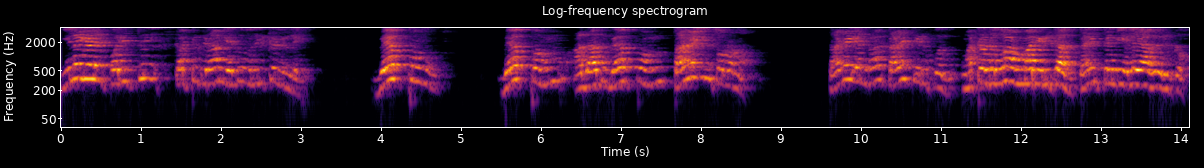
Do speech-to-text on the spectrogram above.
இலைகளை பறித்து கட்டுகிறான் எதுவும் நிற்கவில்லை வேப்பம் வேப்பம் அதாவது வேப்பம் தழைன்னு சொல்லணும். தழை என்றால் தழைத்து இருப்பது. மற்றதெல்லாம் அது மாதிரி இருக்காது. தனித்தனி இலையாக இருக்கும்.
